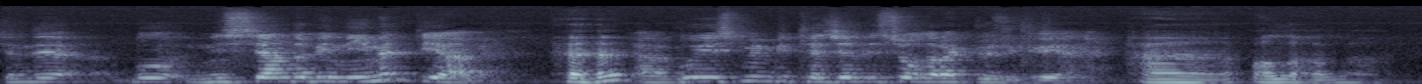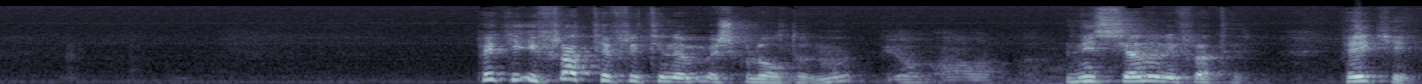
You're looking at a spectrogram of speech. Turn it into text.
Şimdi bu nisyanda bir nimet diye abi. Yani bu ismin bir tecellisi olarak gözüküyor yani. Ha Allah Allah. Peki ifrat tefritine meşgul oldun mu? Yok ama bak. Nisyanın ifratı. Peki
